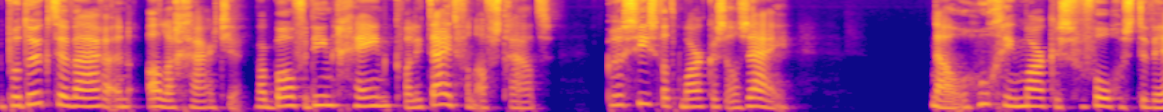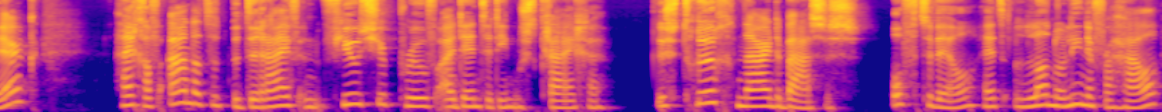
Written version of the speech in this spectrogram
De producten waren een allegaartje, waar bovendien geen kwaliteit van afstraalt. Precies wat Marcus al zei. Nou, hoe ging Marcus vervolgens te werk? Hij gaf aan dat het bedrijf een future-proof identity moest krijgen. Dus terug naar de basis. Oftewel het lanoline-verhaal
